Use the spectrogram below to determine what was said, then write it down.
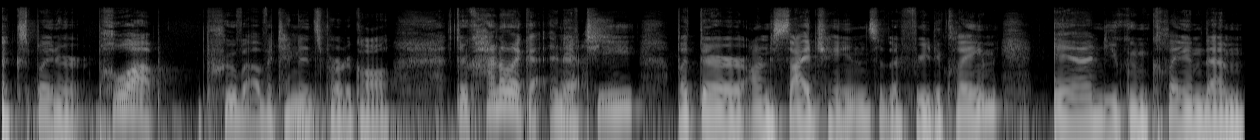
explainer POAP proof of attendance protocol. They're kind of like an NFT, but they're on side chains, so they're free to claim. And you can claim them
